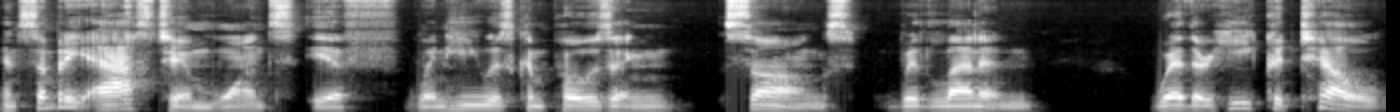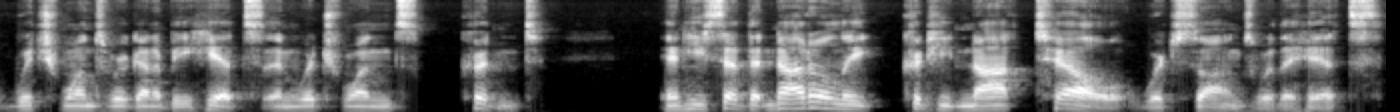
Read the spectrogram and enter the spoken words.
and somebody asked him once if, when he was composing songs with Lennon, whether he could tell which ones were going to be hits and which ones couldn't. And he said that not only could he not tell which songs were the hits,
